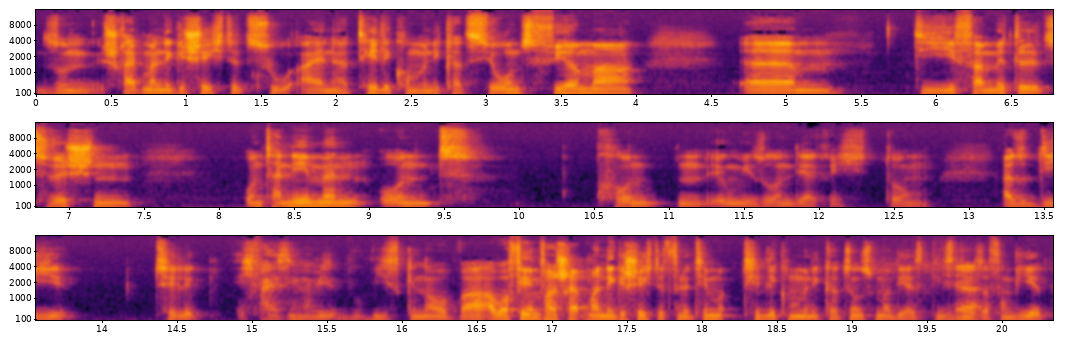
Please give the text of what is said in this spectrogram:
so ein, schreib mal eine Geschichte zu einer Telekommunikationsfirma, ähm, die vermittelt zwischen Unternehmen und Kunden irgendwie so in der Richtung. Also die Tele ich weiß nicht mehr, wie, wie es genau war, aber auf jeden Fall schreibt man eine Geschichte für eine Thema Telekommunikationsfirma, die als Dienstleister Ja. fungiert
